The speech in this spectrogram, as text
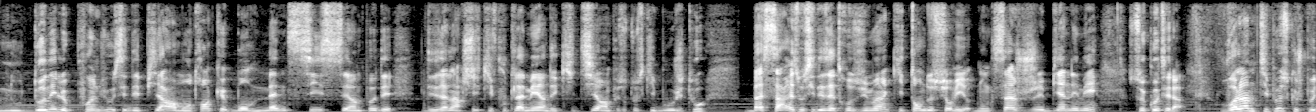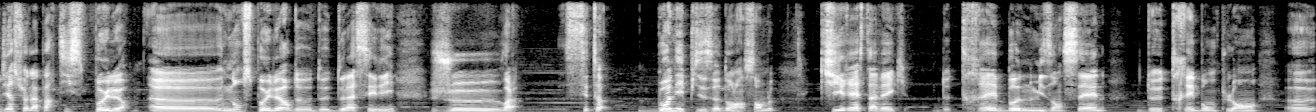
nous donner le point de vue aussi des pillards en montrant que bon même si c'est un peu des, anarchistes qui foutent la merde et qui tirent un peu sur tout ce qui bouge et tout bah ça reste aussi des êtres humains qui tentent de survivre. Donc ça, j'ai bien aimé ce côté-là. Voilà un petit peu ce que je peux dire sur la partie spoiler. Euh, non spoiler de, de, la série. Je... Voilà. C'est un bon épisode dans l'ensemble qui reste avec de très bonnes mises en scène, de très bons plans, euh,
